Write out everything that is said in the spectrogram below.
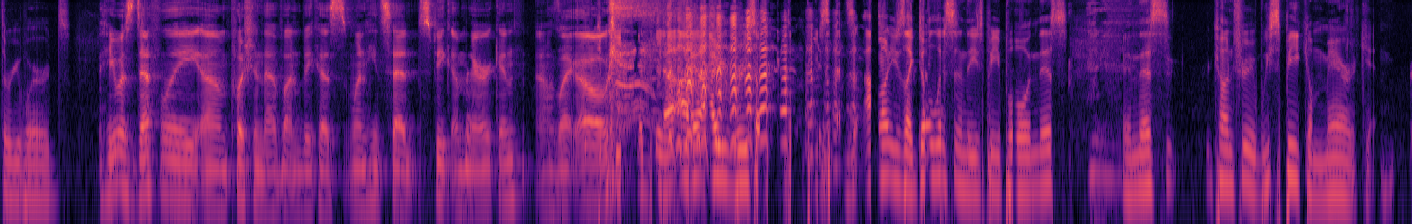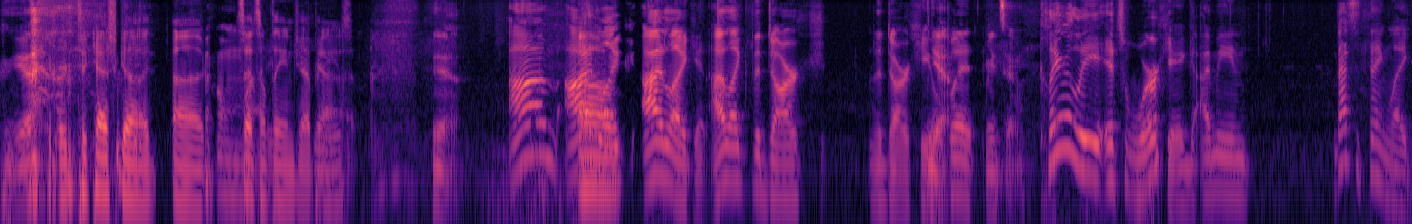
three words. he was definitely um, pushing that button because when he said speak American I was like oh Yeah, I, I he says- I he's like, don't listen to these people in this in this country. We speak American. Yeah Or Takeshita uh, Oh said something in Japanese. God. yeah Um, I Um, like I like it. I like the dark, the dark heel, yeah but me too clearly it's working. I mean, that's the thing. Like,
